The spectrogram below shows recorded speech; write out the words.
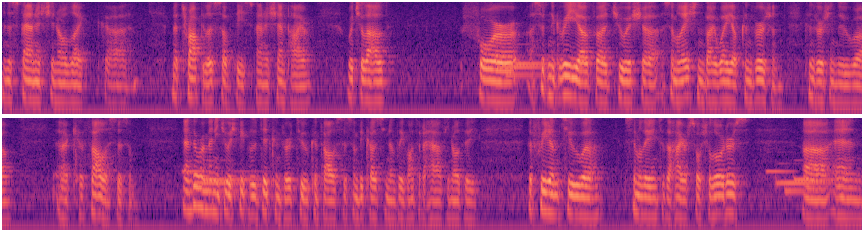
in the Spanish, you know, like uh, metropolis of the Spanish Empire, which allowed for a certain degree of uh, Jewish uh, assimilation by way of conversion, conversion to uh, uh, Catholicism. And there were many Jewish people who did convert to Catholicism because you know they wanted to have you know the the freedom to uh, to the higher social orders uh, and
